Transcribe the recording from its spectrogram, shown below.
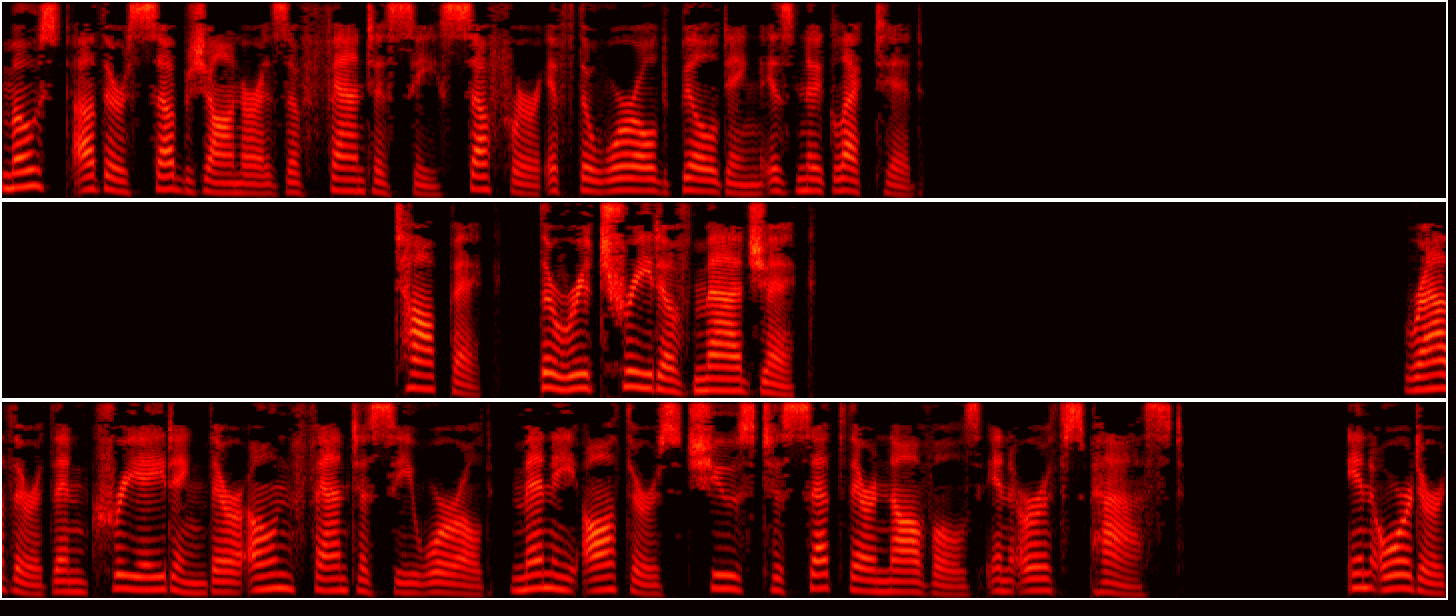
Most other subgenres of fantasy suffer if the world building is neglected. The Retreat of Magic Rather than creating their own fantasy world, many authors choose to set their novels in Earth's past. In order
